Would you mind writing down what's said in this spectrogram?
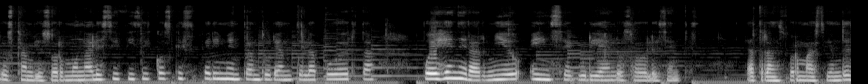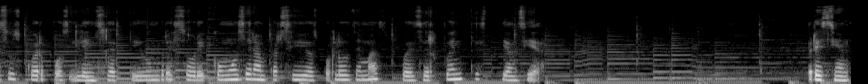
Los cambios hormonales y físicos que experimentan durante la pubertad puede generar miedo e inseguridad en los adolescentes. La transformación de sus cuerpos y la incertidumbre sobre cómo serán percibidos por los demás puede ser fuentes de ansiedad. Presión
